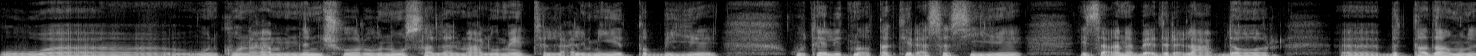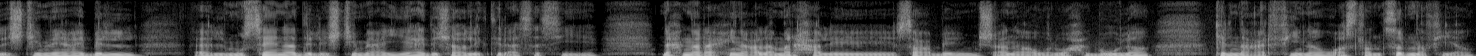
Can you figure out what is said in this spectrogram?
و... ونكون عم ننشر ونوصل للمعلومات العلمية الطبية وثالث نقطة كتير أساسية إذا أنا بقدر ألعب دور آه، بالتضامن الاجتماعي بال المساندة الاجتماعية هيدي شغلة كتير أساسية. نحن رايحين على مرحلة صعبة مش أنا أول واحد بقولها كلنا عارفينها وأصلا صرنا فيها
